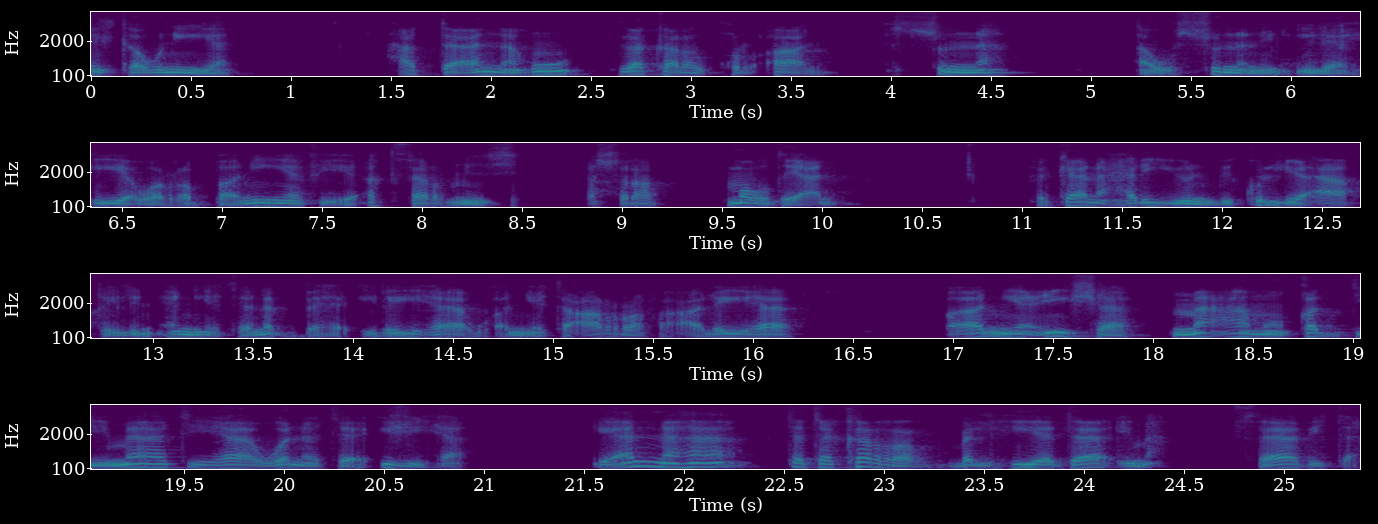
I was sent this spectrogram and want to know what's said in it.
الكونية حتى أنه ذكر القرآن السنة أو السنن الإلهية والربانية في أكثر من عشر موضعا. فكان حري بكل عاقل أن يتنبه إليها وأن يتعرف عليها وأن يعيش مع مقدماتها ونتائجها لأنها تتكرر بل هي دائمة ثابتة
